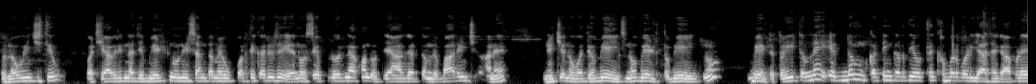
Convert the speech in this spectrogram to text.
તો નવ ઇંચ થયું. પછી આવી રીતના જે બેલ્ટનું નિશાન તમે ઉપરથી કર્યું છે, એનો શેપ દોરી નાખવાનો ત્યાં આગળ તમને બાર ઇંચ અને નીચેનો વધ્યો બે ઇંચનો બેલ્ટ તો બે ઇંચનો બેલ્ટ તો એ તમને એકદમ કટિંગ કરતી વખતે ખબર પડી જશે કે આપણે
